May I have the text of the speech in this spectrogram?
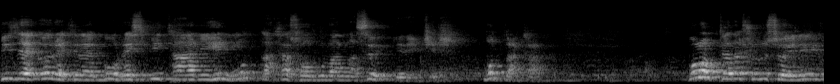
bize öğretilen bu resmi tarihin mutlaka sorgulanması gerekir. Mutlaka. Bu noktada şunu söyleyeyim.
